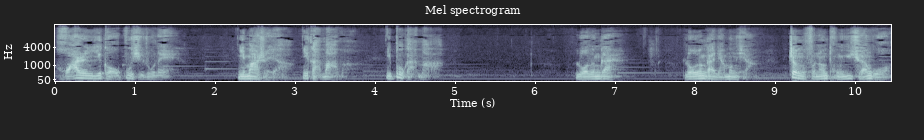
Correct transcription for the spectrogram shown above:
华人与狗不许入内。你骂谁呀？你敢骂吗？你不敢骂。罗文干，罗文干讲梦想，政府能统一全国，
